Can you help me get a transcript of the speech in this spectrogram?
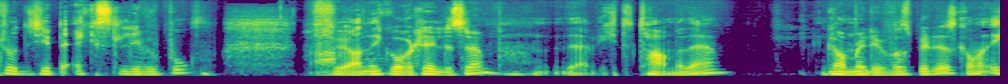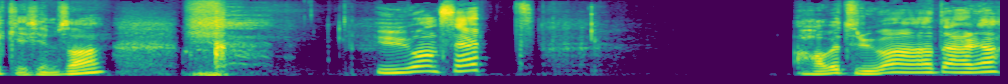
Frode Kippe x Liverpool før han gikk over til Lillestrøm. Det er viktig å ta med det. Gamle Liverpool-spillere skal man ikke kimse av. Uansett har vi trua til helga.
